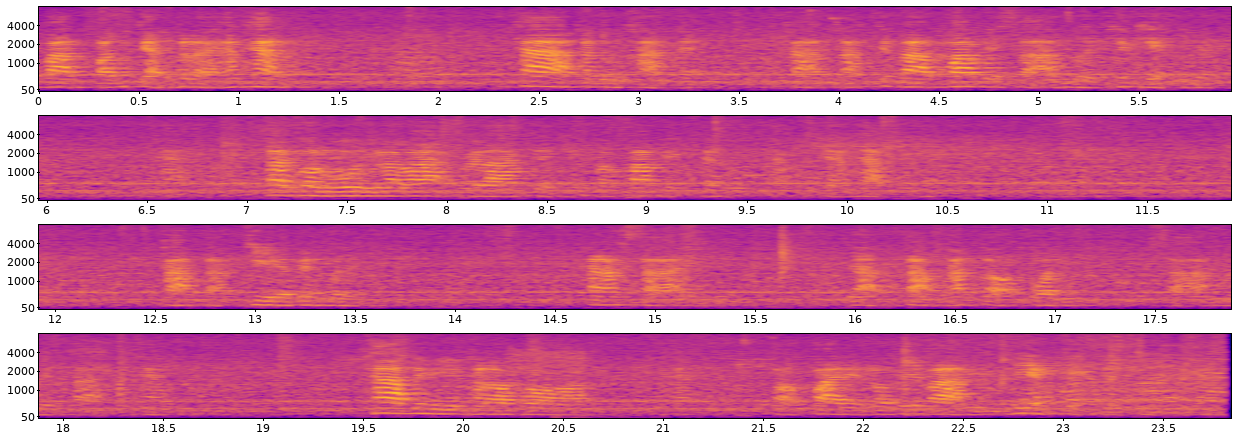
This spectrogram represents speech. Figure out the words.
งพยาบาลขอนแก่นเมื่อไหร่ท่านท่าน ถ้ากระดูกขาดเนี่ยขาดหลักขึ้นมาป้าไปสามหมื่นเข็มเลยท่านก็รู้อยู่แล้วว่าเวลาเกิดเหตุมาป้าเป็นกระดูกหักแขนหักขาดตัดทีละเป็นหมื่นค่ารักษาอยากต่ำครับต่อคนสามหมื่นบาทนะถ้าไม่มีพรบนะครับต่อไปโรงพยาบาลเรียกเก็บเงินนะครับ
